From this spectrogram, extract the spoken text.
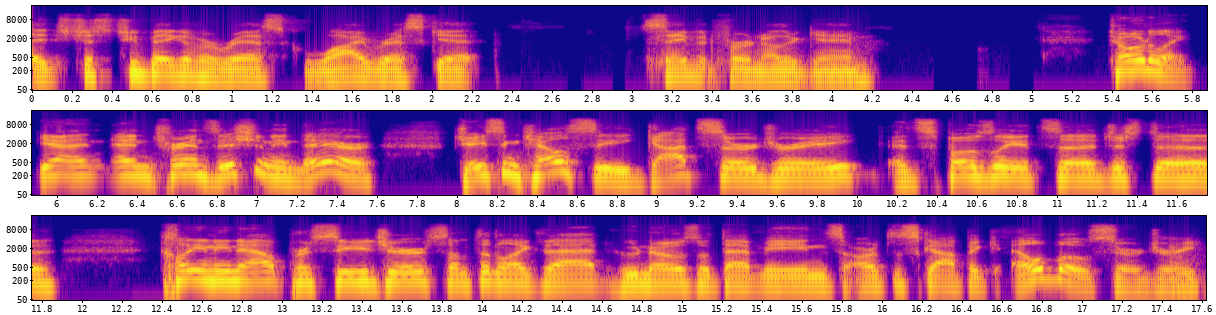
It's just too big of a risk. Why risk it? Save it for another game. Totally. Yeah. And, and transitioning there, Jason Kelce got surgery. And supposedly it's uh, just a cleaning out procedure, something like that. Who knows what that means? Arthroscopic elbow surgery.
